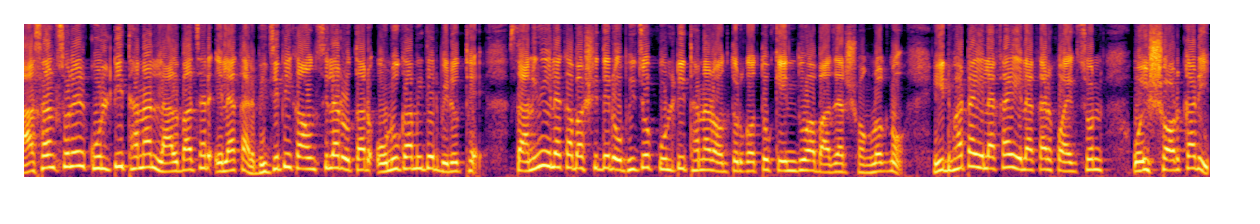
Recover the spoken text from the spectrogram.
আসানসোলের কুলটি থানার লালবাজার এলাকার বিজেপি কাউন্সিলর ও তার অনুগামীদের বিরুদ্ধে স্থানীয় এলাকাবাসীদের অভিযোগ কুলটি থানার অন্তর্গত কেন্দুয়া বাজার সংলগ্ন ইটভাটা এলাকায় এলাকার কয়েকজন ওই সরকারি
